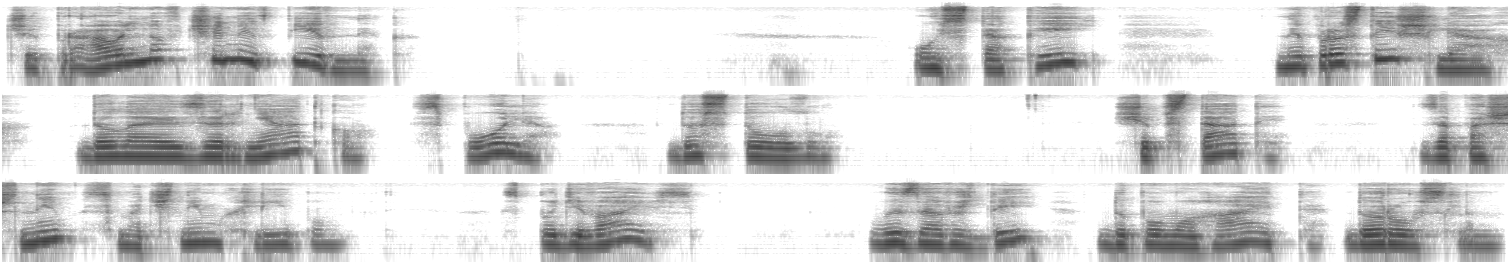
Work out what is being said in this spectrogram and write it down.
чи правильно вчинив півник? Ось такий непростий шлях долає зернятко з поля до столу, щоб стати запашним смачним хлібом. Сподіваюсь, ви завжди допомагаєте дорослим,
